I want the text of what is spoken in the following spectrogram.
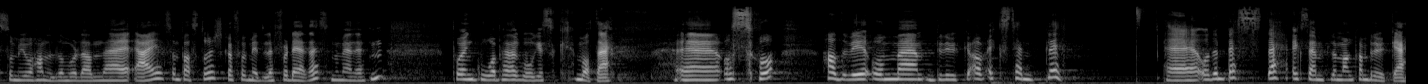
som jo handlet om hvordan eh, jeg som pastor skal formidle for dere som er menigheten, på en god og pedagogisk måte. Eh, og så hadde vi om eh, bruk av eksempler. og det beste eksempelet man kan bruke,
